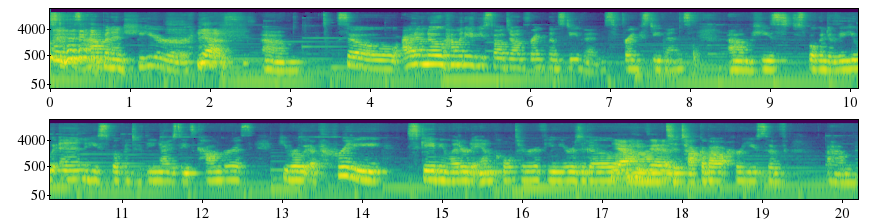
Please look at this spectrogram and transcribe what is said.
stuff is happening here. yes. Um, so I don't know how many of you saw John Franklin Stevens, Frank Stevens. Um, he's spoken to the UN, he's spoken to the United States Congress. He wrote a pretty scathing letter to Ann Coulter a few years ago. Yeah, he um, did. To talk about her use of um,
